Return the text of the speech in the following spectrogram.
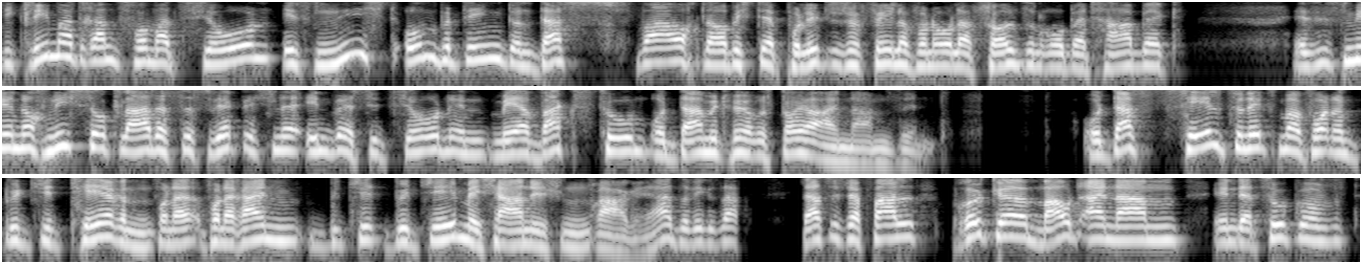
Die Klimatransformation ist nicht unbedingt, und das war auch, glaube ich, der politische Fehler von Olaf Scholz und Robert Habeck, es ist mir noch nicht so klar, dass das wirklich eine Investition in mehr Wachstum und damit höhere Steuereinnahmen sind. Und das zählt zunächst mal von einem budgetären, von einer, von einer rein budget, budgetmechanischen Frage. Ja, also wie gesagt, klassischer Fall, Brücke, Mauteinnahmen in der Zukunft.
